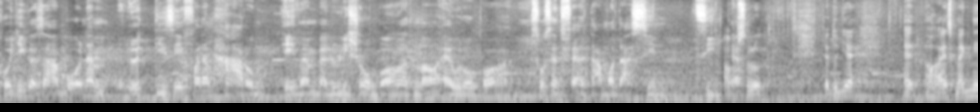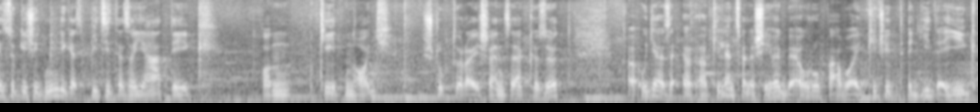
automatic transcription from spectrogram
hogy igazából nem 5-10 év, hanem három éven belül is robbanhatna Európa, szó szerint feltámadás szín, szinten. Abszolút. Tehát ugye, ha ezt megnézzük, és itt mindig ez picit ez a játék a két nagy struktúrális rendszer között, Ugye az, a 90-es években Európában egy kicsit egy ideig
